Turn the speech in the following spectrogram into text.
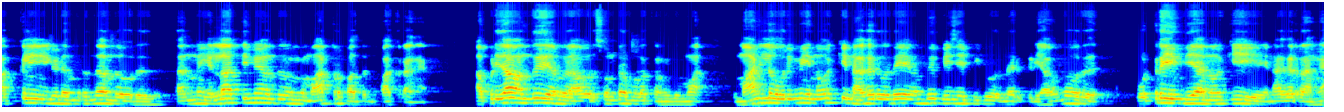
மக்களிடமிருந்து அந்த ஒரு தன்மை எல்லாத்தையுமே வந்து இவங்க மாற்ற பார்த்து பார்க்குறாங்க. அப்படிதான் வந்து அவர் அவர் சொல்ற முழக்கம் இது மா மாநில உரிமையை நோக்கி நகர்வதே வந்து பிஜேபிக்கு ஒரு நெருக்கடி. அவங்க ஒரு ஒற்றை இந்தியா நோக்கி நகர்றாங்க.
